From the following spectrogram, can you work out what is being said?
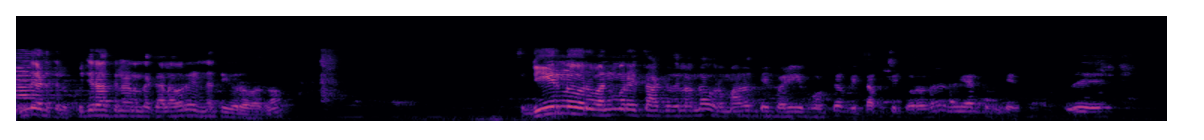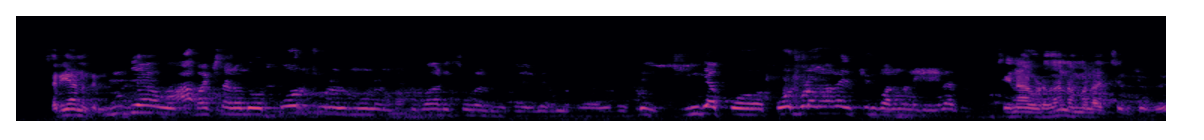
எந்த இடத்துல? குஜராத்தில் நடந்த கலவரம் என்ன தீவிரவாதம்? திடீர்னு ஒரு வன்முறை தாக்குதல் வந்தா ஒரு மதத்தை பழிய போட்டு அப்படி தப்பிச்சு போறதை அது ஏற்க முடியாது. இது சரியானது இந்தியா பாகிஸ்தான் வந்து ஒரு போர் சூழல் மூலம் சூழல். இது வந்து இது எப்படி இந்தியா போ போர் மூலமாக தீர்மானம் நினைக்கிறீங்களா? சீனாவோட தான் நம்மளை அச்சுறுத்துது.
